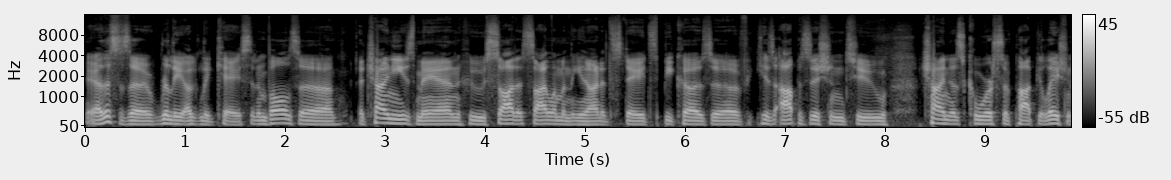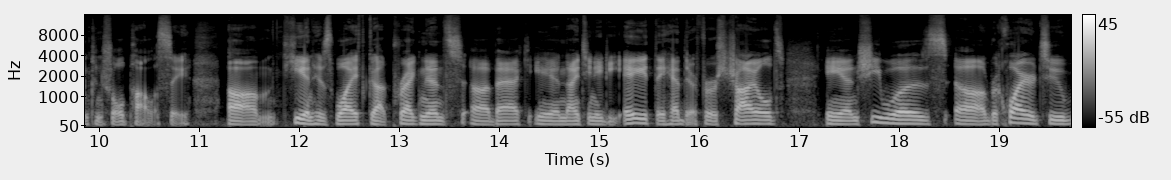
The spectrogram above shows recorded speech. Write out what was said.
Yeah, this is a really ugly case. It involves a, a, Chinese man who sought asylum in the United States because of his opposition to China's coercive population control policy. Um, he and his wife got pregnant uh, back in 1988. They had their first child, and she was uh, required to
